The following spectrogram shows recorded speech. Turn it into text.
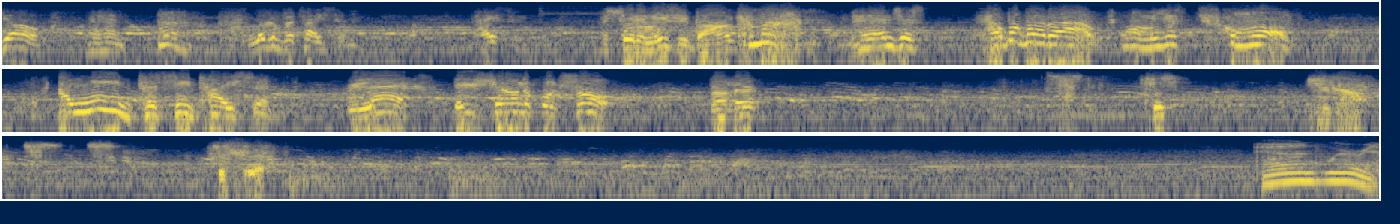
Yo, man, looking for Tyson. This shit ain't easy, dog. Come on, man, just help a brother out. Come on, man, just, just go home. I need to see Tyson. Relax. Get your shit under control, brother. Just, just go. Just, just, just go. And we're in.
